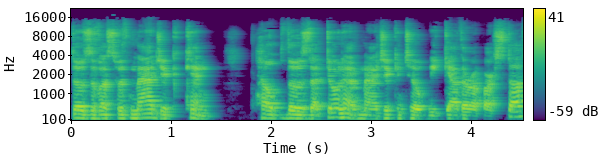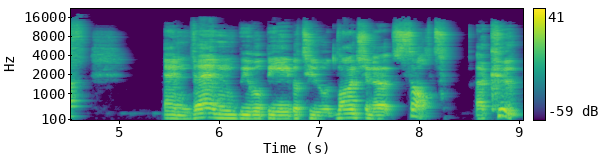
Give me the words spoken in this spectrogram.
those of us with magic can help those that don't have magic until we gather up our stuff. And then we will be able to launch an assault, a coup.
